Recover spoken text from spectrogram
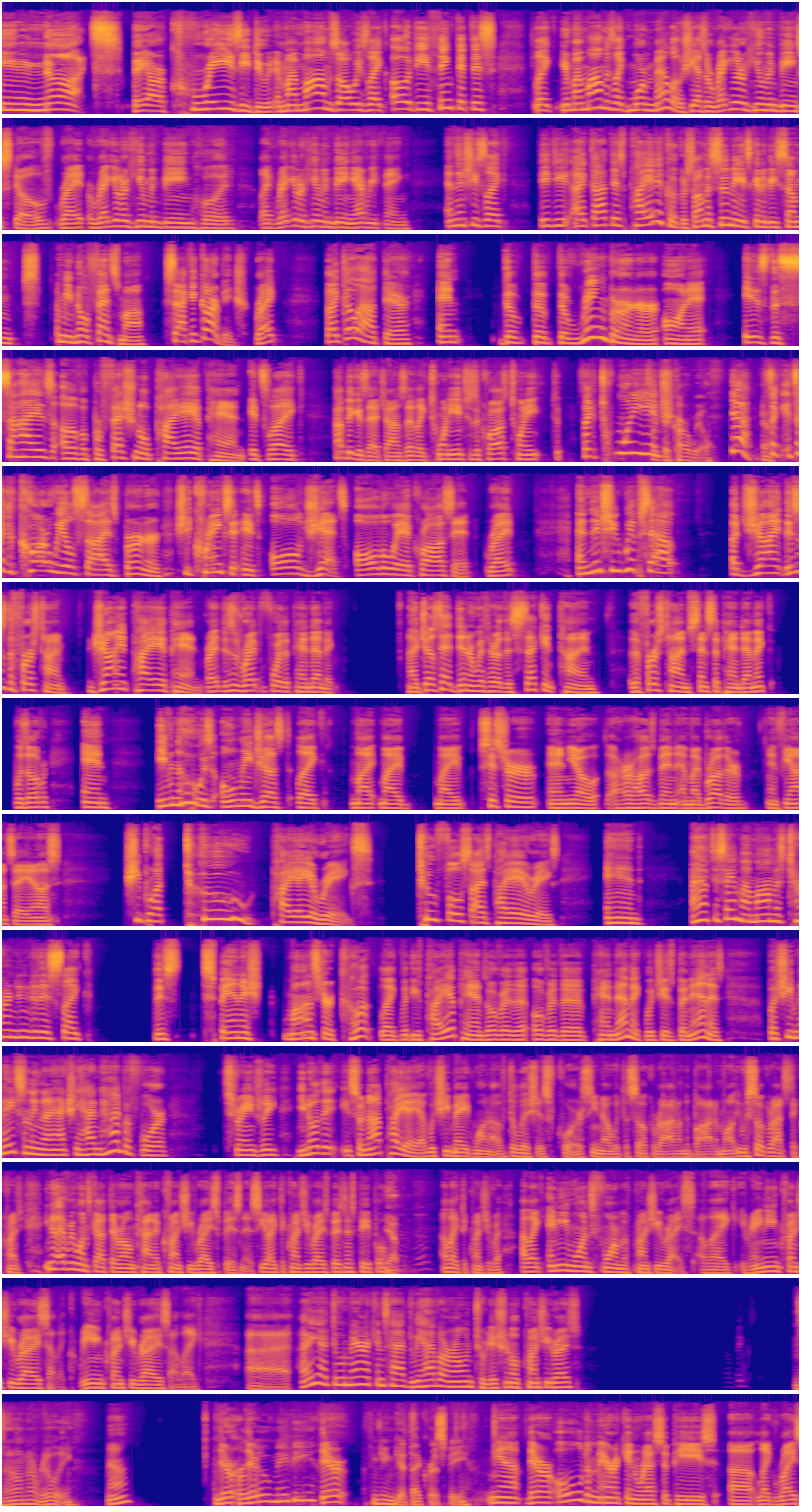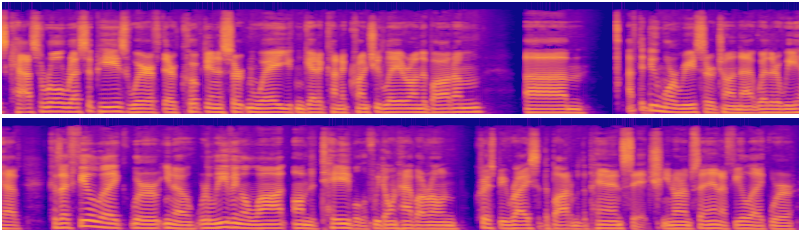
nuts. They are crazy, dude. And my mom's always like, "Oh, do you think that this like you know, my mom is like more mellow. She has a regular human being stove, right? A regular human being hood, like regular human being everything. And then she's like, "Did you I got this paella cooker." So I'm assuming it's going to be some I mean, no offense, ma, sack of garbage, right? But I go out there and the the the ring burner on it is the size of a professional paella pan. It's like how big is that, John? Is that like 20 inches across? 20 It's like 20 inch Like a car wheel. yeah, it's like it's like a car wheel size burner. She cranks it and it's all jets all the way across it, right? And then she whips out a giant. This is the first time giant paella pan, right? This is right before the pandemic. I just had dinner with her the second time, the first time since the pandemic was over, and even though it was only just like my my my sister and you know her husband and my brother and fiance and us, she brought two paella rigs two full size paella rigs. And I have to say, my mom has turned into this like this Spanish monster cook, like with these paella pans over the over the pandemic, which is bananas. But she made something that I actually hadn't had before. Strangely, you know that so not paella, which she made one of, delicious, of course. You know, with the socarrat on the bottom. Well, socarrat's the crunch. You know, everyone's got their own kind of crunchy rice business. You like the crunchy rice business, people? Yep. I like the crunchy rice. I like anyone's form of crunchy rice. I like Iranian crunchy rice. I like Korean crunchy rice. I like. Uh, oh yeah, do Americans have? Do we have our own traditional crunchy rice? No, not really. No. There, there, Perlo, maybe? there. Think you can get that crispy. Yeah, there are old American recipes, uh, like rice casserole recipes, where if they're cooked in a certain way, you can get a kind of crunchy layer on the bottom. Um, I have to do more research on that. Whether we have, because I feel like we're, you know, we're leaving a lot on the table if we don't have our own crispy rice at the bottom of the pan sitch. You know what I'm saying? I feel like we're,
